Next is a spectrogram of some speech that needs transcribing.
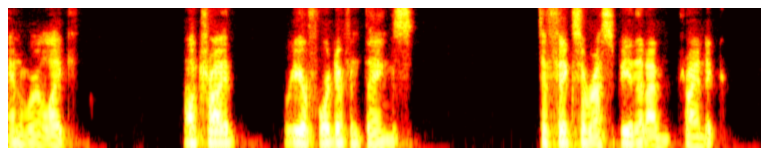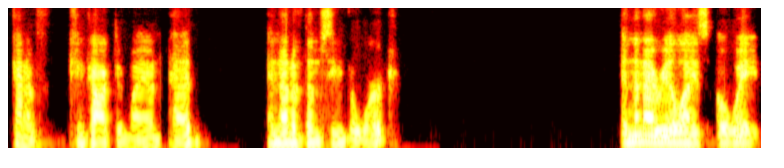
and we're like I'll try three or four different things to fix a recipe that I'm trying to kind of concoct in my own head and none of them seem to work. And then I realize, oh wait,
